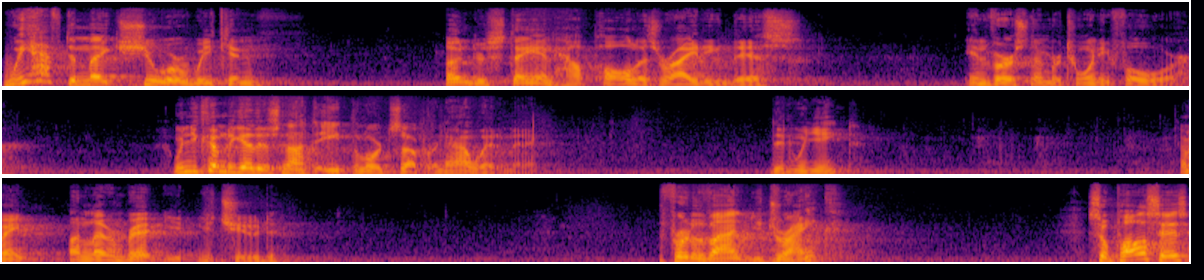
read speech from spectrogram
We have to make sure we can understand how Paul is writing this in verse number 24. When you come together, it's not to eat the Lord's Supper. Now, wait a minute. Didn't we eat? I mean, unleavened bread, you, you chewed. The fruit of the vine, you drank. So Paul says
